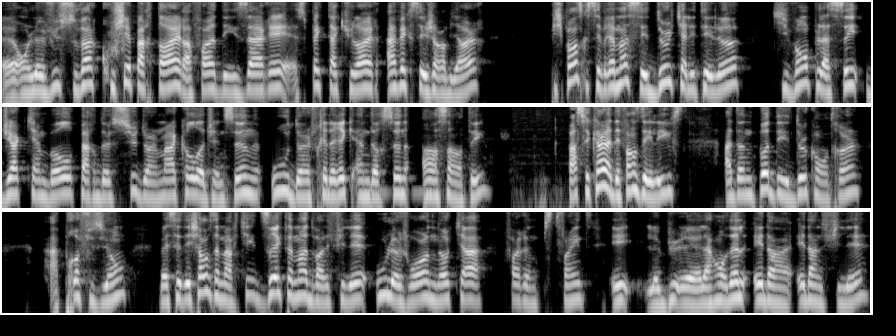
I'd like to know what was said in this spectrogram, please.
Euh, on l'a vu souvent coucher par terre à faire des arrêts spectaculaires avec ses jambières. Puis je pense que c'est vraiment ces deux qualités-là qui vont placer Jack Campbell par-dessus d'un Michael Hutchinson ou d'un Frederick Anderson en santé. Parce que quand la défense des Leafs, elle donne pas des deux contre un à profusion, ben, c'est des chances de marquer directement devant le filet où le joueur n'a qu'à faire une petite feinte et le euh, la rondelle est dans, est dans le filet.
